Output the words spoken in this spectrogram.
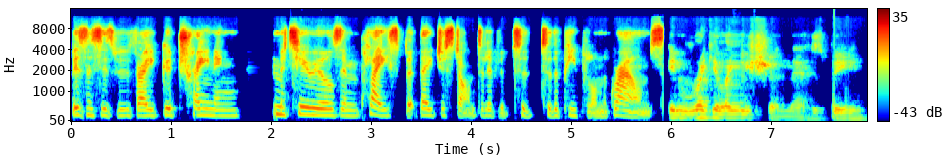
businesses with very good training materials in place, but they just aren't delivered to, to the people on the ground. In regulation, there has been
